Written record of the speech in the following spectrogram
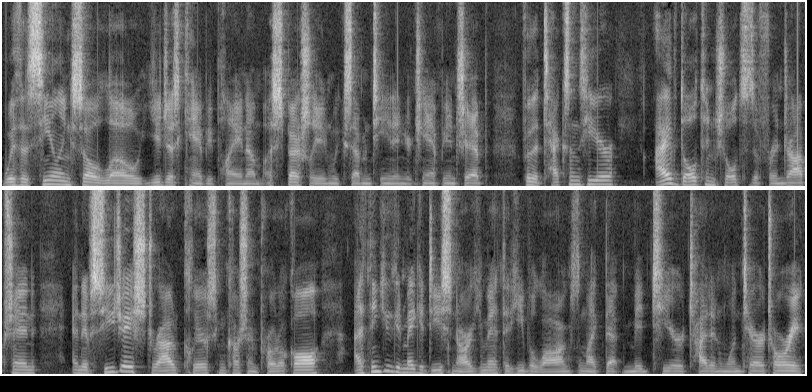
with a ceiling so low, you just can't be playing them, especially in week 17 in your championship. For the Texans here, I have Dalton Schultz as a fringe option, and if CJ Stroud clears concussion protocol, I think you can make a decent argument that he belongs in like that mid tier tight end one territory,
